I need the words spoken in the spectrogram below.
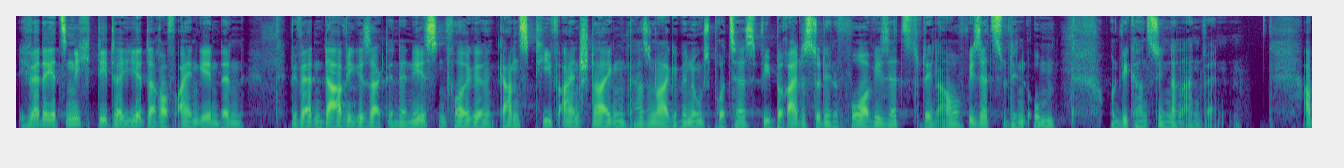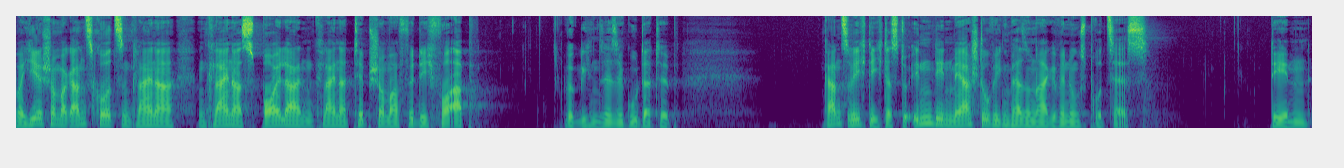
Ich werde jetzt nicht detailliert darauf eingehen, denn wir werden da, wie gesagt, in der nächsten Folge ganz tief einsteigen. Personalgewinnungsprozess, wie bereitest du den vor, wie setzt du den auf, wie setzt du den um und wie kannst du ihn dann anwenden. Aber hier schon mal ganz kurz ein kleiner, ein kleiner Spoiler, ein kleiner Tipp schon mal für dich vorab. Wirklich ein sehr, sehr guter Tipp. Ganz wichtig, dass du in den mehrstufigen Personalgewinnungsprozess den,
